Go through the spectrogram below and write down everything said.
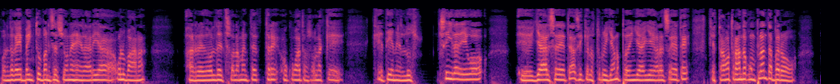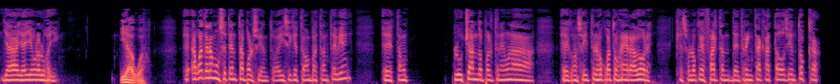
poniendo que hay 20 urbanizaciones en el área urbana, alrededor de solamente 3 o 4 son las que, que tienen luz. Sí le llegó eh, ya al CDT, así que los trujillanos pueden ya llegar al CDT, que estamos trabajando con planta, pero ya, ya llegó la luz allí. Y agua. Eh, agua tenemos un 70%, ahí sí que estamos bastante bien. Eh, estamos luchando por tener una, eh, conseguir tres o cuatro generadores, que son los que faltan de 30K hasta 200K,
